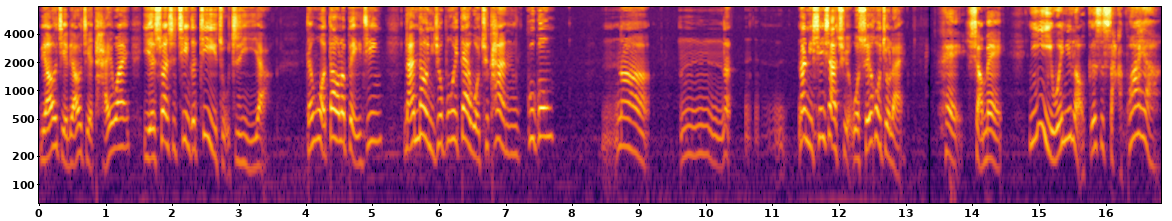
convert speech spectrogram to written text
了解了解台湾，也算是尽个地主之谊呀。等我到了北京，难道你就不会带我去看故宫？那，嗯，那，那你先下去，我随后就来。嘿，小妹，你以为你老哥是傻瓜呀？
